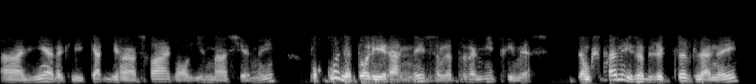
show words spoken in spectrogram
en lien avec les quatre grands sphères qu'on vient de mentionner, pourquoi ne pas les ramener sur le premier trimestre? Donc, je prends mes objectifs de l'année,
